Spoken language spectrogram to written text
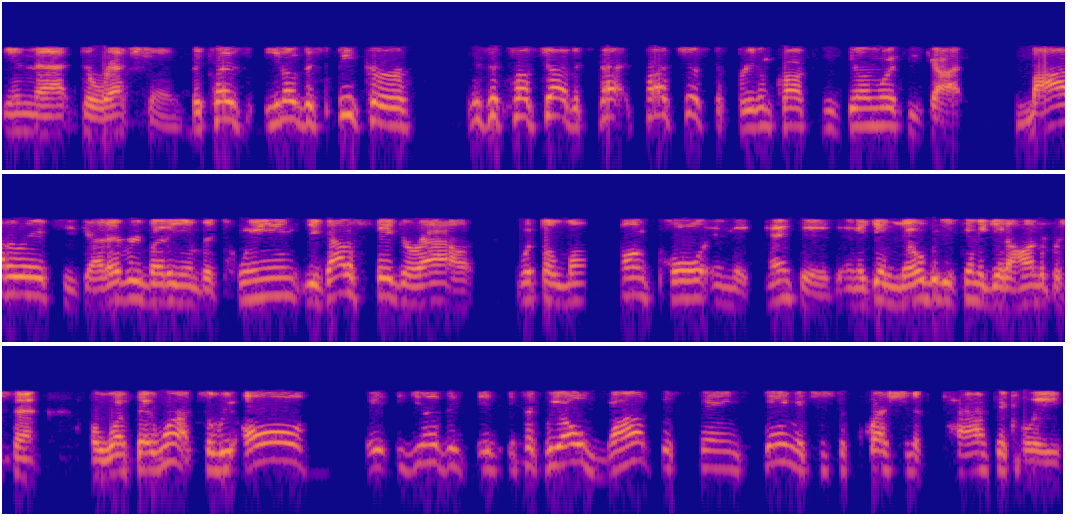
in that direction? Because, you know, the speaker is a tough job. It's not, it's not just the Freedom Caucus he's dealing with. He's got moderates. He's got everybody in between. You got to figure out what the long, long pole in the tent is. And again, nobody's going to get 100% of what they want. So we all, it, you know, it, it's like we all want the same thing. It's just a question of tactically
